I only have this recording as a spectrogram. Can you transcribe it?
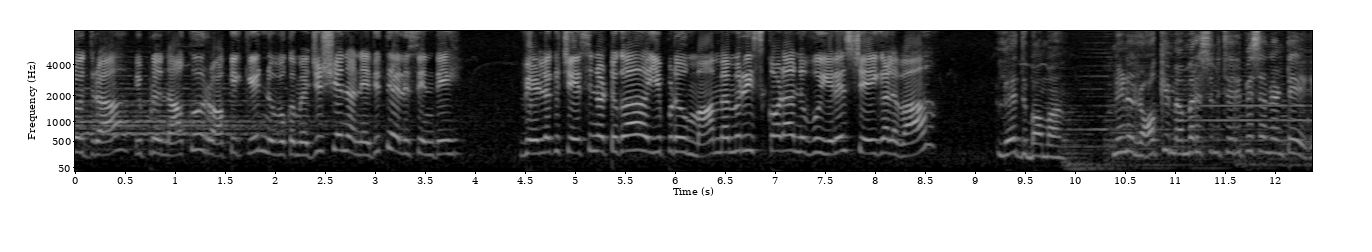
రుద్ర ఇప్పుడు నాకు రాకీకి నువ్వు ఒక మెజిషియన్ అనేది తెలిసింది వీళ్ళకి చేసినట్టుగా ఇప్పుడు మా మెమరీస్ కూడా నువ్వు ఎరేజ్ చేయగలవా లేదు బామా నేను రాకీ మెమరీస్ని చెరిపేశానంటే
